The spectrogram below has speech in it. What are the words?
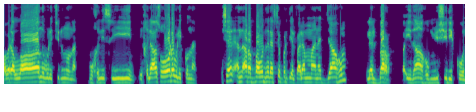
അവർ അള്ളാന്ന് വിളിച്ചിരുന്നു എന്നാണ്. ഇഖ്ലാസോടെ വിളിക്കുന്ന പക്ഷേ റബ്ബ് അവിടുന്ന് രക്ഷപ്പെടുത്തിയാൽ ഫലമ്മ നജ്ജാഹും ലൽബർ ഇതാഹും യുഷിരിക്കൂൻ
